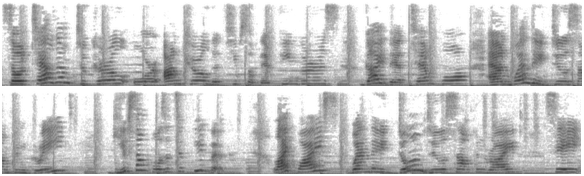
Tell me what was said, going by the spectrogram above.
So tell them to curl or uncurl the tips of their fingers, guide their tempo, and when they do something great, give some positive feedback. Likewise, when they don't do something right, say,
